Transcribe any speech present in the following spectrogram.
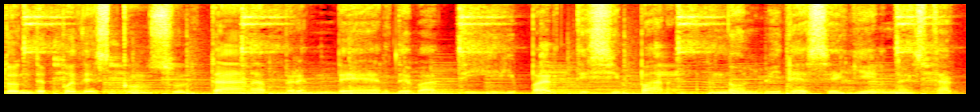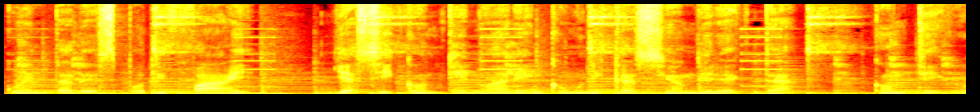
Donde puedes consultar, aprender, debatir y participar. No olvides seguir nuestra cuenta de Spotify y así continuar en comunicación directa contigo.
